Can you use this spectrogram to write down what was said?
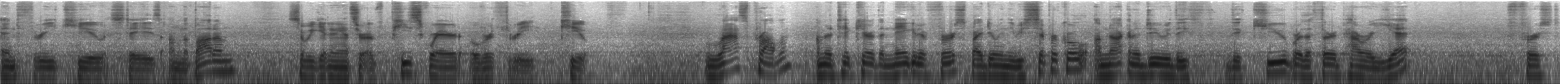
and 3q stays on the bottom. So we get an answer of p squared over 3q. Last problem, I'm going to take care of the negative first by doing the reciprocal. I'm not going to do the, the cube or the third power yet. First,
